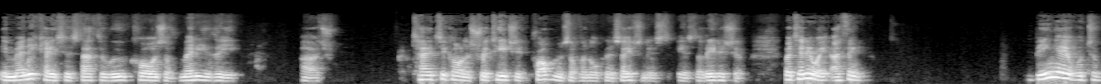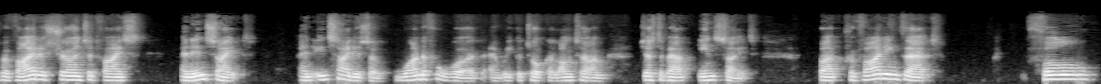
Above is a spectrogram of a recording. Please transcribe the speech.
in many cases, that's the root cause of many of the uh, tactical and strategic problems of an organization is, is the leadership. But anyway, I think being able to provide assurance, advice, and insight, and insight is a wonderful word, and we could talk a long time just about insight, but providing that full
